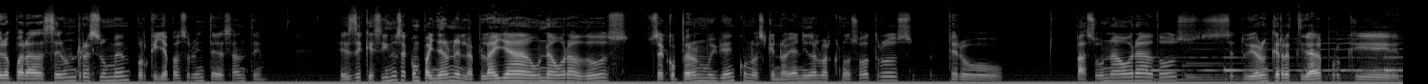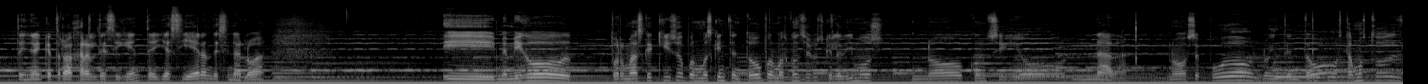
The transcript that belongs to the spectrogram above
Pero para hacer un resumen, porque ya pasó lo interesante, es de que sí nos acompañaron en la playa una hora o dos, se cooperaron muy bien con los que no habían ido al bar con nosotros, pero pasó una hora o dos, se tuvieron que retirar porque tenían que trabajar al día siguiente, ellas sí eran de Sinaloa. Y mi amigo, por más que quiso, por más que intentó, por más consejos que le dimos, no consiguió nada. No se pudo, lo intentó, estamos todos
